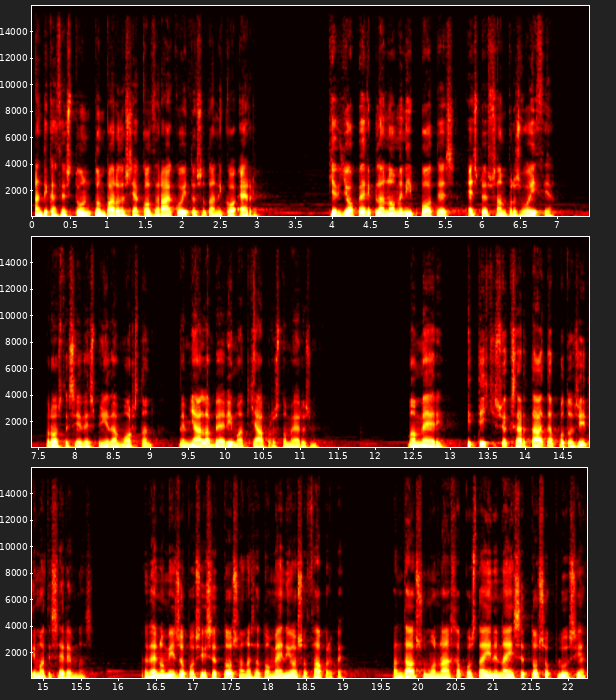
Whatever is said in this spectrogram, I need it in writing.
Αντικαθεστούν τον παραδοσιακό δράκο ή το σωτανικό Έρλ. Και δυο περιπλανόμενοι υπότες έσπευσαν προς βοήθεια, πρόσθεσε η δεσποινίδα Μόρσταν με μια λαμπερή ματιά προς το μέρος μου. Μα Μέρι, η τύχη σου εξαρτάται από το ζήτημα της έρευνας. Δεν νομίζω πως είσαι τόσο αναστατωμένη όσο θα έπρεπε. Φαντάσου μονάχα πως θα είναι να είσαι τόσο πλούσια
